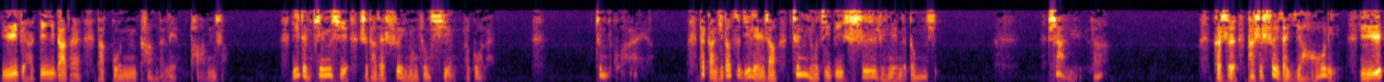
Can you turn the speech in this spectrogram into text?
雨点滴答在他滚烫的脸庞上。一阵惊喜使他在睡梦中醒了过来。真怪呀！他感觉到自己脸上真有几滴湿淋淋的东西。下雨了，可是他是睡在窑里，雨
